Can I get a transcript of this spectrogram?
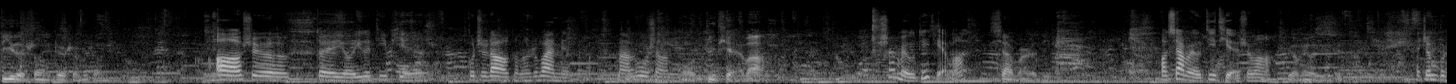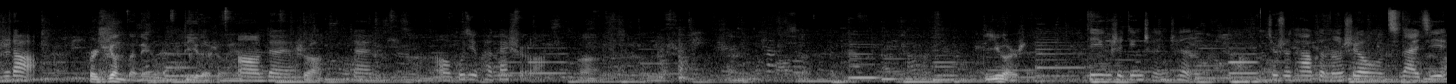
低的声音，这是什么声音？哦，是对，有一个低频，不知道，可能是外面的吧马路上的。哦，地铁吧？上面有地铁吗？下面的地铁。哦，下面有地铁是吗？有没有地铁？还真不知道。倍儿硬的那种低的声音。嗯，对。是吧？对。哦估计快开始了。嗯，估计是。嗯，行。第一个是谁？第一个是丁晨晨，就是他可能是用磁带机，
